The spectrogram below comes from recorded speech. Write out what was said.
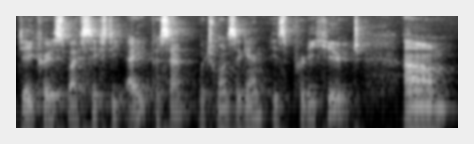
decreased by 68%, which once again is pretty huge. Um,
